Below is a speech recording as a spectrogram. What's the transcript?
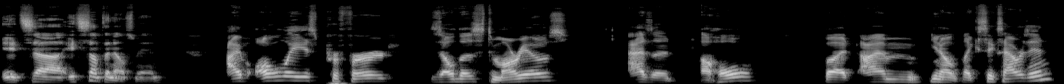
It's uh, it's something else, man. I've always preferred Zeldas to Mario's as a a whole, but I'm you know like six hours in,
